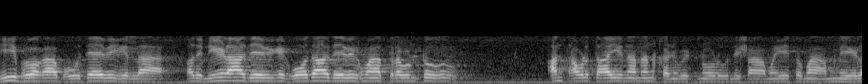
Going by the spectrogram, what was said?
ಈ ಭೋಗ ಭೂದೇವಿಗಿಲ್ಲ, ಅದು ನೀಳಾದೇವಿಗೆ, ಗೋದಾದೇವಿಗೆ ಮಾತ್ರ ಉಂಟು. ಅಂತ ಅವಳ ತಾಯಿ ನನ್ನನ್ನು ಕಣ್ಬಿಟ್ಟು ನೋಡು ನಿಶಾಮಯಿತು ಮಾಂ ನೀಳ.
